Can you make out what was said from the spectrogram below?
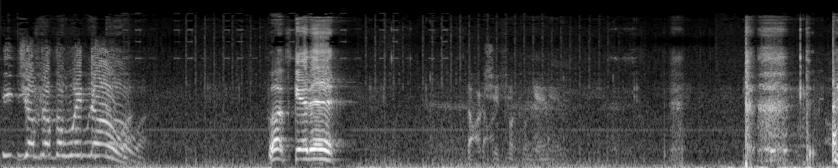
He jumped out the window! let's get it. Dog shit fucking game. I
